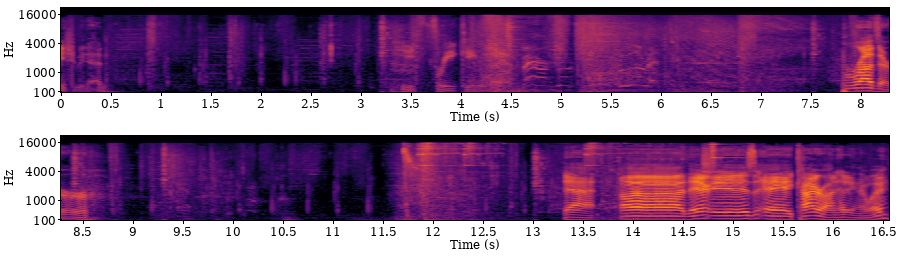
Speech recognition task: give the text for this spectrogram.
He should be dead. He freaking live. Brother. That. Uh, there is a Chiron heading that way.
